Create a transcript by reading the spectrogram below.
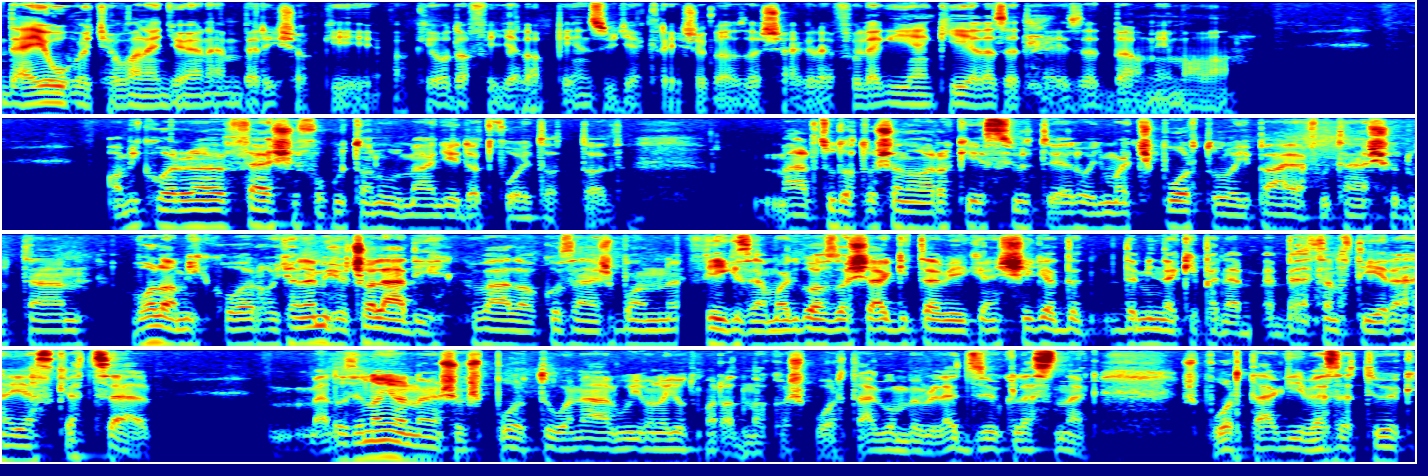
de jó, hogyha van egy olyan ember is, aki, aki odafigyel a pénzügyekre és a gazdaságra, főleg ilyen kielezett helyzetben, ami ma van. Amikor felsőfokú tanulmányaidat folytattad, már tudatosan arra készültél, hogy majd sportolói pályafutásod után valamikor, hogyha nem is a családi vállalkozásban végzel majd gazdasági tevékenységet, de, de mindenképpen ebben a téren helyezkedsz el? Mert azért nagyon-nagyon sok sportolónál úgy van, hogy ott maradnak a sportágon belül, edzők lesznek, sportági vezetők.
